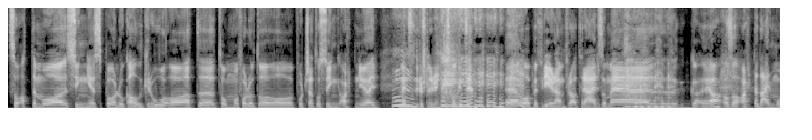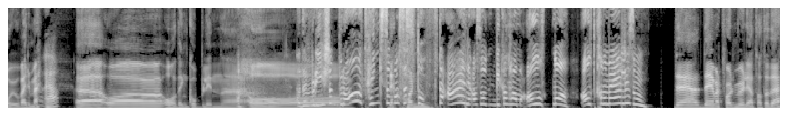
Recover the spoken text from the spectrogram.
Så at det må synges på lokal kro, og at uh, Tom må få lov til å fortsette å synge alt han gjør mens han rusler rundt i skogen sin, uh, og befrir dem fra trær som er uh, Ja, altså, alt det der må jo være med. Ja. Uh, og, og den goblin uh, oh. det blir så bra! Tenk så Det masse kan- stoff det er! Altså, vi kan ha med alt nå! Alt kan med, liksom! Det, det er i hvert fall muligheter til det.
